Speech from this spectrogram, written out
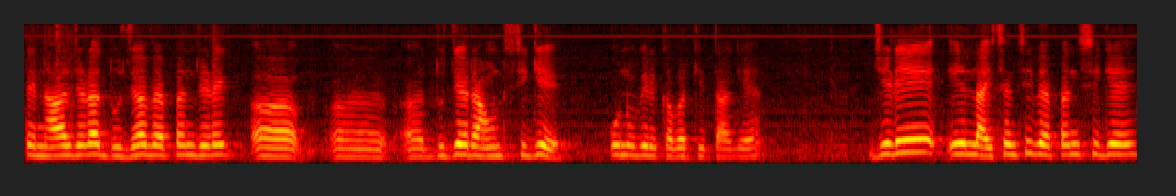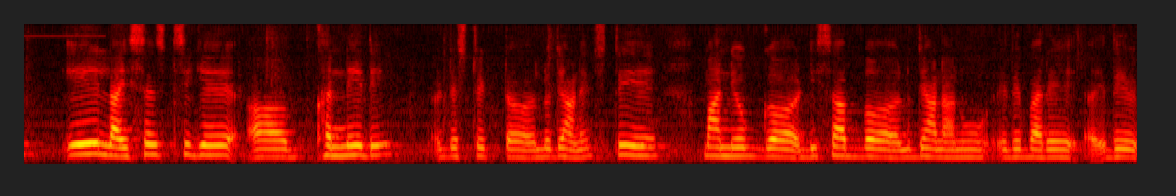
ਤੇ ਨਾਲ ਜਿਹੜਾ ਦੂਜਾ ਵੈਪਨ ਜਿਹੜੇ ਦੂਜੇ ਰਾਉਂਡ ਸੀਗੇ ਉਹਨੂੰ ਵੀ ਰਿਕਵਰ ਕੀਤਾ ਗਿਆ। ਜਿਹੜੇ ਇਹ ਲਾਇਸੈਂਸੀ ਵੈਪਨ ਸੀਗੇ, ਇਹ ਲਾਇਸੈਂਸਡ ਸੀਗੇ ਖੰਨੇ ਦੇ ਡਿਸਟ੍ਰਿਕਟ ਲੁਧਿਆਣੇ 'ਚ ਤੇ ਮਾਨਯੋਗ ਡੀ ਸਾਹਿਬ ਲੁਧਿਆਣਾ ਨੂੰ ਇਹਦੇ ਬਾਰੇ, ਇਹਦੇ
